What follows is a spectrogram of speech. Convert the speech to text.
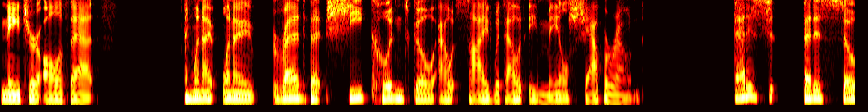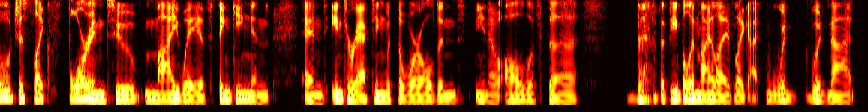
nature, all of that. And when I when I read that she couldn't go outside without a male chaperone, that is just that is so just like foreign to my way of thinking and and interacting with the world and you know all of the the the people in my life like I would would not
